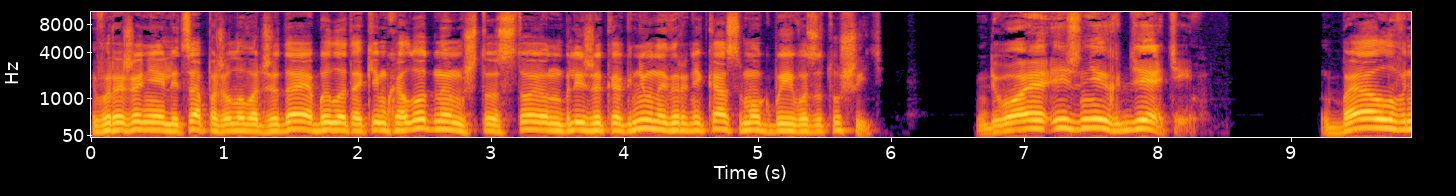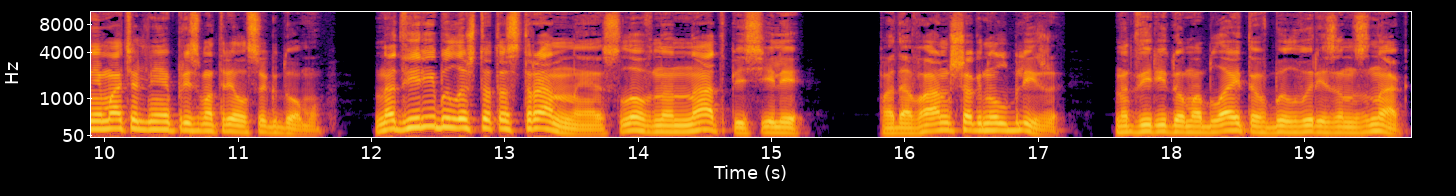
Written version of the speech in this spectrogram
Выражение лица пожилого джедая было таким холодным, что, стоя он ближе к огню, наверняка смог бы его затушить. Двое из них дети». Белл внимательнее присмотрелся к дому. На двери было что-то странное, словно надпись или... Подаван шагнул ближе. На двери дома Блайтов был вырезан знак.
